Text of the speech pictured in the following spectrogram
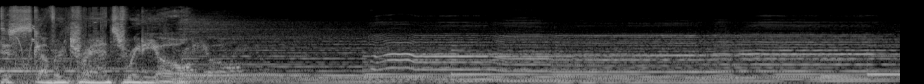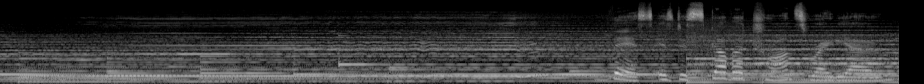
Discover Trance Radio. Discover Trance Radio.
